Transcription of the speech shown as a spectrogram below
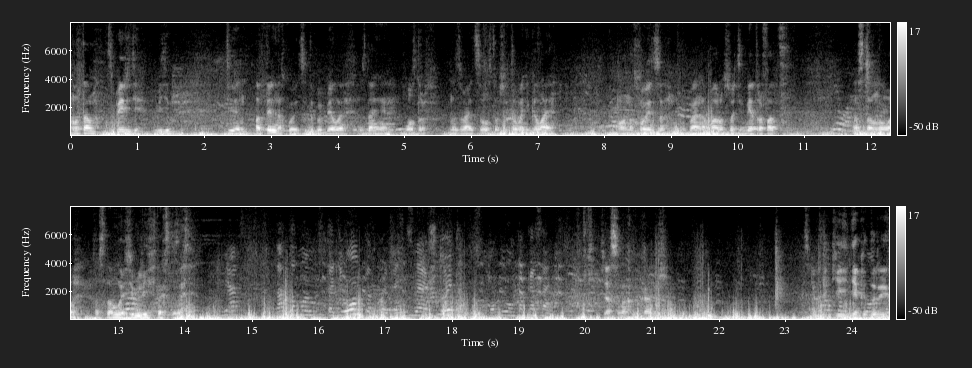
Вот там спереди видим, где отель находится, такое белое здание, остров, называется остров Святого Николая. Он находится буквально пару сотен метров от основного, основной земли, так сказать. Ребят, там, по-моему, стадион какой-то, не знаю, что это, могу вам показать. Сейчас она покажешь. Смотри, такие некоторые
